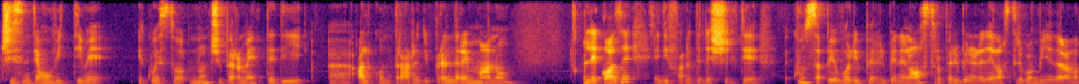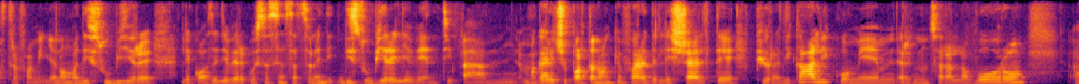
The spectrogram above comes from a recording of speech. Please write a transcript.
ci sentiamo vittime e questo non ci permette di, eh, al contrario, di prendere in mano le cose e di fare delle scelte consapevoli per il bene nostro, per il bene dei nostri bambini e della nostra famiglia, no? ma di subire le cose, di avere questa sensazione di, di subire gli eventi. Um, magari ci portano anche a fare delle scelte più radicali come rinunciare al lavoro, eh,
